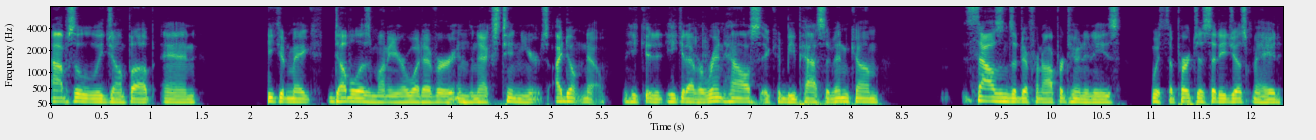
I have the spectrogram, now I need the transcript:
absolutely jump up, and he could make double his money or whatever in the next ten years. I don't know. He could he could have a rent house. It could be passive income. Thousands of different opportunities with the purchase that he just made.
